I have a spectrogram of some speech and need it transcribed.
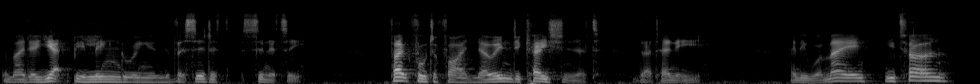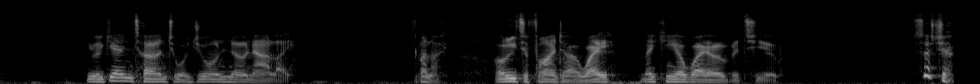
that may yet be lingering in the vicinity, thankful to find no indication that, that any any remain, you turn you again turn to a drawn known ally. Ally, only to find her way, making her way over to you. Such a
